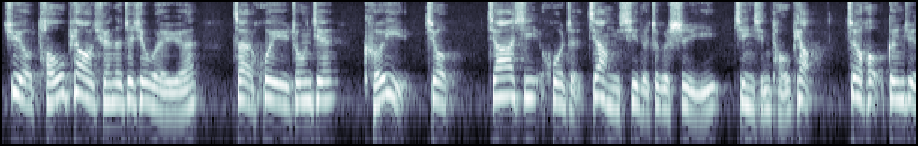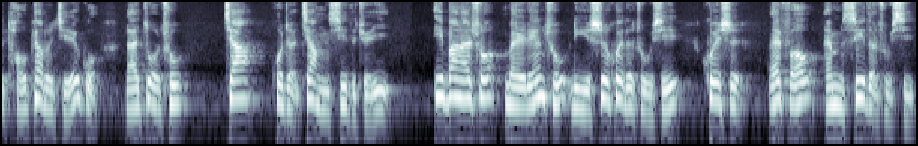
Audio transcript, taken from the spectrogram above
具有投票权的这些委员在会议中间可以就。加息或者降息的这个事宜进行投票，最后根据投票的结果来做出加或者降息的决议。一般来说，美联储理事会的主席会是 FOMC 的主席，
